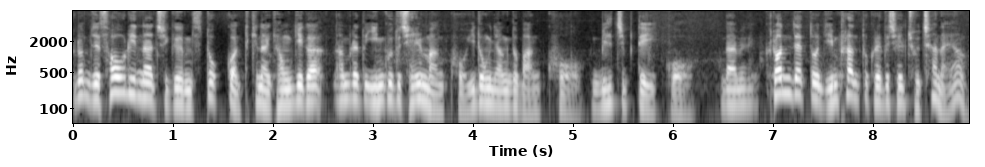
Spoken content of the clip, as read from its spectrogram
그럼 이제 서울이나 지금 수도권 특히나 경기가 아무래도 인구도 제일 많고 이동량도 많고 밀집돼 있고 그다음에 그런데 또 인프라는 또 그래도 제일 좋잖아요.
